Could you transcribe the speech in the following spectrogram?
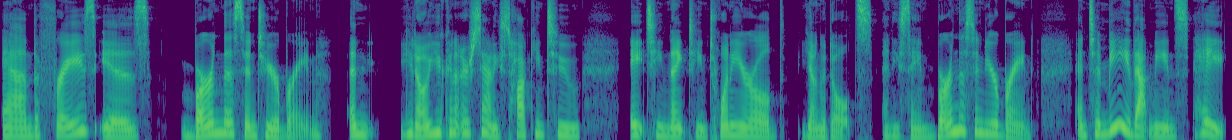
And the phrase is burn this into your brain. And you know, you can understand he's talking to 18, 19, 20 year old young adults and he's saying burn this into your brain. And to me that means, hey,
